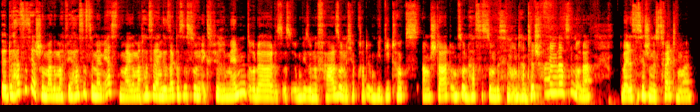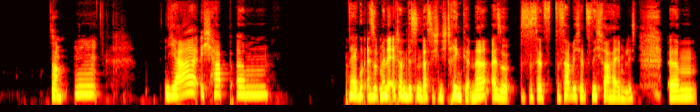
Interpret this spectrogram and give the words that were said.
Äh, Du hast es ja schon mal gemacht. Wie hast du es denn beim ersten Mal gemacht? Hast du dann gesagt, das ist so ein Experiment oder das ist irgendwie so eine Phase und ich habe gerade irgendwie Detox am Start und so und hast es so ein bisschen unter den Tisch fallen lassen? Oder? Weil das ist ja schon das zweite Mal. Dann. Mm, Ja, ich habe, ähm, naja gut, also meine Eltern wissen, dass ich nicht trinke, ne? Also das ist jetzt, das habe ich jetzt nicht verheimlicht. Ähm,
